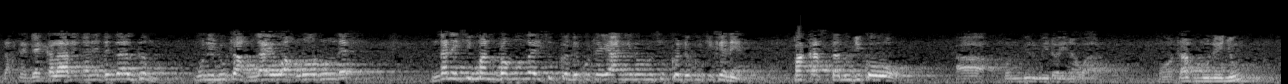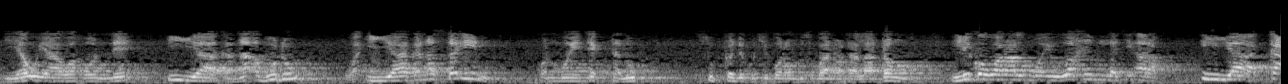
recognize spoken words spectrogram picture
ndaxte déclaré nga ne da ngaa gëm mu ne lu tax ngay wax loodul def nga ne ci man dong ngay sukkandiku te yaa ngi noonu sukkandiku ci keneen fakastalu di ko woo ah kon mbir mi doy na waar moo tax mu ne ñu yow yaa waxoon ne iyaaka nabudu wa iyaaka nastainu kon mooy tegtalu sukkandiku ci borom bi subhanahu wa taala dong li ko waral mooy waxin la ci arab iyaaka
